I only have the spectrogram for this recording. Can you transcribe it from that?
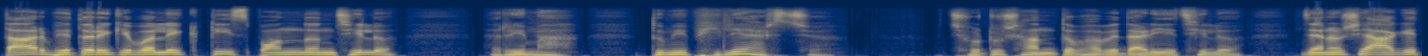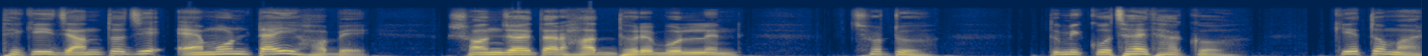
তার ভেতরে কেবল একটি স্পন্দন ছিল, রিমা, তুমি ফিরে আসছ। ছোট শান্তভাবে দাঁড়িয়েছিল, যেন সে আগে থেকেই জানত যে এমনটাই হবে। সঞ্জয় তার হাত ধরে বললেন, ছোটু, তুমি কোথায় থাকো? কে তোমার?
